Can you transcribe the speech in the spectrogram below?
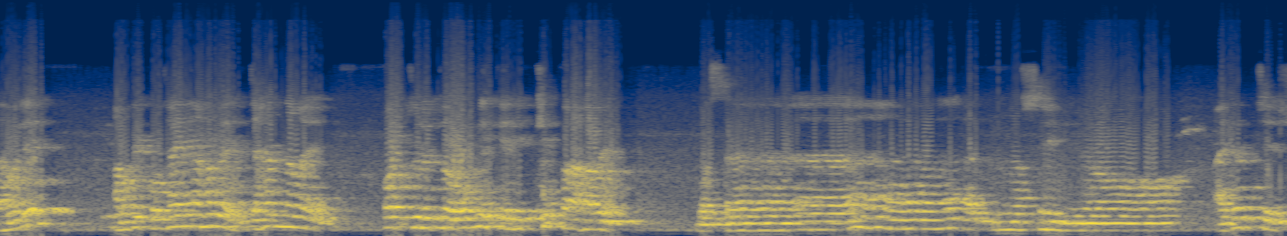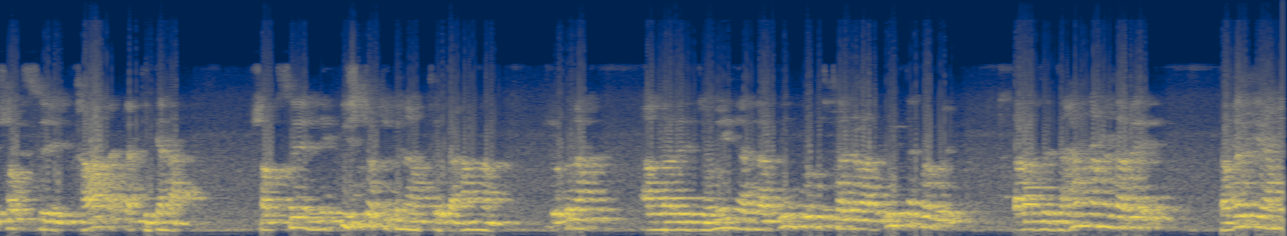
তাহলে আমাকে কোথায় নেওয়া হবে? জাহান নামে প্রজ্বলিত অগ্নিতে নিক্ষেপ করা হবে। সবচেয়ে খারাপ একটা ঠিকানা। সবচেয়ে নিকৃষ্ট ঠিকানা হচ্ছে জাহান্নাম। সুতরাং আল্লাহর দিন প্রতিষ্ঠা যারা করবে, তারা যে জাহান্নামে যাবে, তাদেরকে আমি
